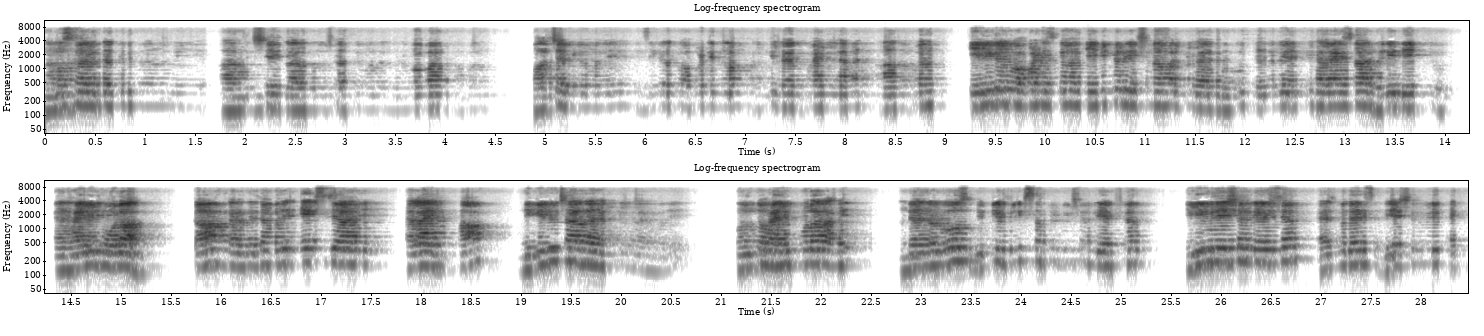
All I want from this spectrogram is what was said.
नमस्कार विद्यार्थी मित्रांनो, मी अतिशय लालशास्त्री मधील धर्माबा आपण मागच्या व्हिडिओमध्ये फ़िज़िकल प्रॉपर्टीज़ ऑफ़ अल्किल पाहिलेल्या आहेत. आज आपण केमिकल प्रॉपर्टीज़ किंवा केमिकल रिएक्शन ऑफ़ अल्किल बघू generally alkyl halides are very reactive and highly polar का? कारण त्याच्यामध्ये X जे आहे हॅलाइड हा निगेटिव्ह चार्ज आहे अल्किल हॅलाइड मध्ये म्हणून तो हायली पोलर आहे. And there undergoes nucleophilic substitution reaction, elimination as well as reaction with active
